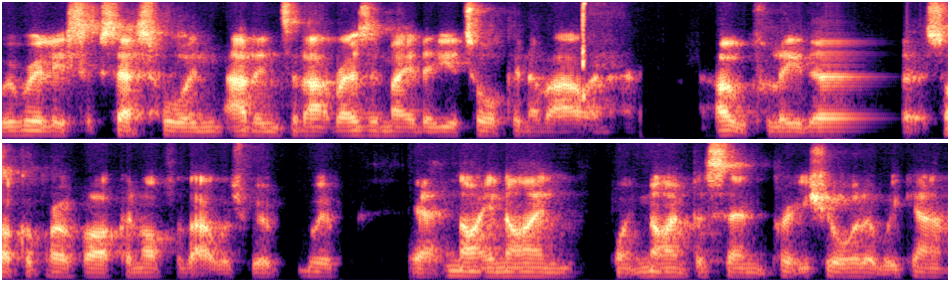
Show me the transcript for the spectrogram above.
we're really successful in adding to that resume that you're talking about, and, hopefully the soccer profile can offer that, which we're, we're yeah 99.9% pretty sure that we can.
